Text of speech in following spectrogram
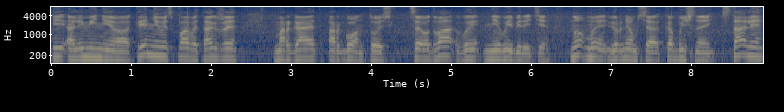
И алюминиево-кремниевые сплавы также моргает аргон. То есть СО2 вы не выберете. Но мы вернемся к обычной стали.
